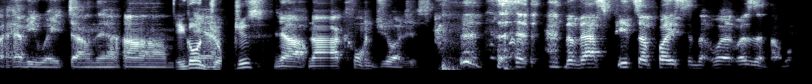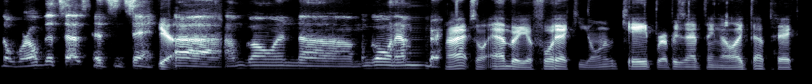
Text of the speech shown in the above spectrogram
a heavyweight down there. Um, you going George's? No, not going George's. the best pizza place in the what was it? The, the world that says it's insane. Yeah. Uh, I'm going. Um, I'm going Ember. All right. So Ember, your fourth pick. You going to the Cape representing. I like that pick.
